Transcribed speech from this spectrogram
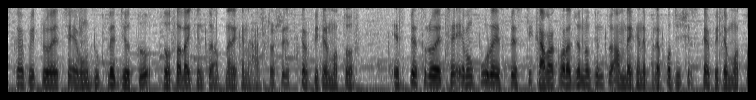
স্কোয়ার ফিট রয়েছে এবং ডুপ্লের যেহেতু, দোতলায় কিন্তু আপনার এখানে আটশোশো স্কোয়ার ফিটের মতো স্পেস রয়েছে এবং পুরো স্পেসটি কাভার করার জন্য কিন্তু আমরা এখানে প্রায় পঁচিশশো স্কোয়ার ফিটের মতো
